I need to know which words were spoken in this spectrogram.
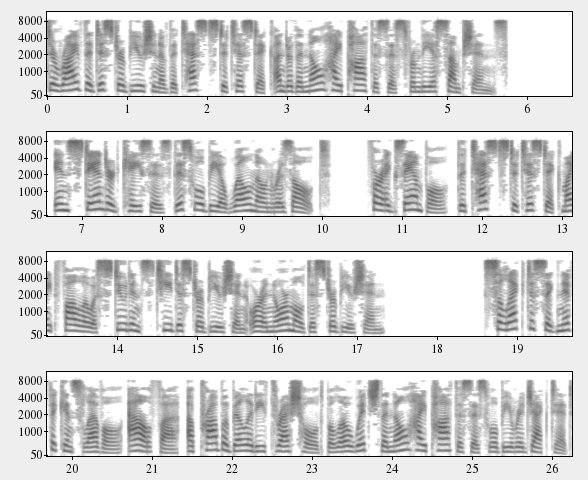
Derive the distribution of the test statistic under the null hypothesis from the assumptions. In standard cases this will be a well-known result. For example, the test statistic might follow a student's t-distribution or a normal distribution. Select a significance level alpha, a probability threshold below which the null hypothesis will be rejected.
